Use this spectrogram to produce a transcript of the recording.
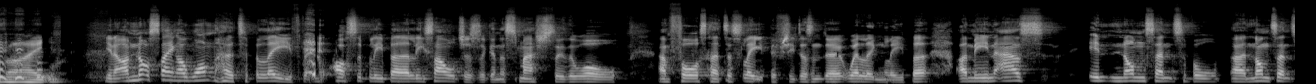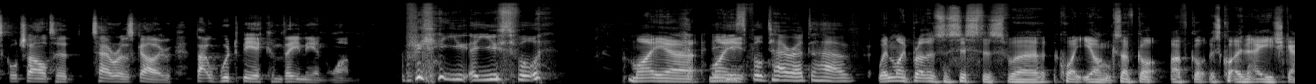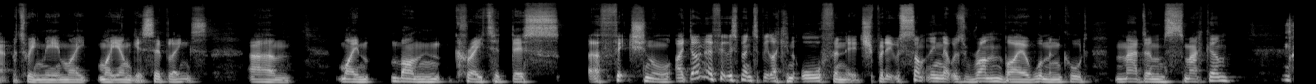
Right. You know, I'm not saying I want her to believe that possibly burly soldiers are going to smash through the wall and force her to sleep if she doesn't do it willingly. But I mean, as in nonsensible, uh, nonsensical childhood terrors go, that would be a convenient one. A useful, My uh, my useful terror to have. when my brothers and sisters were quite young, because I've got I've got there's quite an age gap between me and my my youngest siblings. Um, my mum created this a fictional. I don't know if it was meant to be like an orphanage, but it was something that was run by a woman called Madam Smackham.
